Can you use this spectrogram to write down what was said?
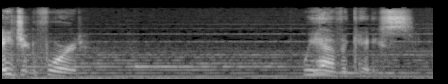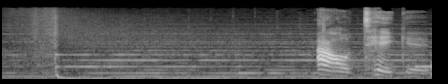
Agent Ford, we have a case. I'll take it.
